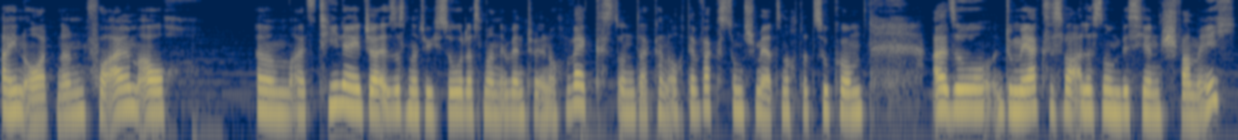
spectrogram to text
einordnen. Vor allem auch ähm, als Teenager ist es natürlich so, dass man eventuell noch wächst und da kann auch der Wachstumsschmerz noch dazukommen. Also du merkst, es war alles so ein bisschen schwammig.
